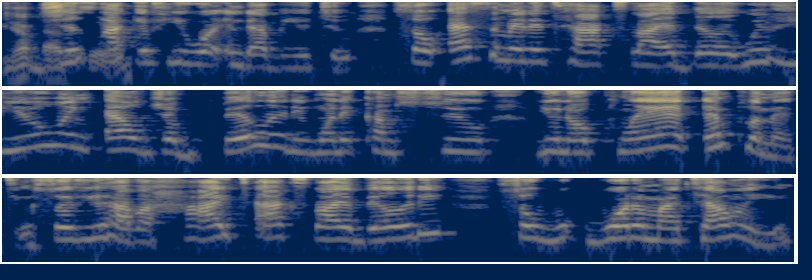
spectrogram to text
yep just Absolutely. like if you were in W 2. So, estimated tax liability, reviewing eligibility when it comes to, you know, plan implementing. So, if you have a high tax liability, so w- what am I telling you?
